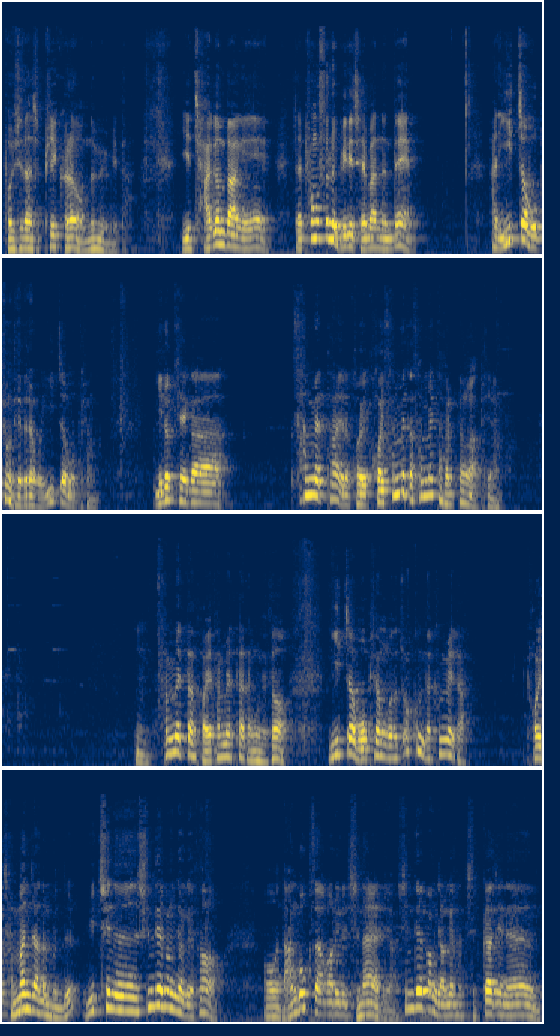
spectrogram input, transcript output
보시다시피 그런 원룸입니다. 이 작은 방에 제가 평수를 미리 재봤는데 한 2.5평 되더라고요. 2.5평. 이렇게가 3m, 거의, 거의 3m, 3m 그랬던 것 같아요. 음, 3m, 거의 3m 정도 돼서 2.5평보다 조금 더 큽니다. 거의 잠만 자는 분들 위치는 신대방역에서 어, 난곡 사거리를 지나야 돼요. 신대방역에서 집까지는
